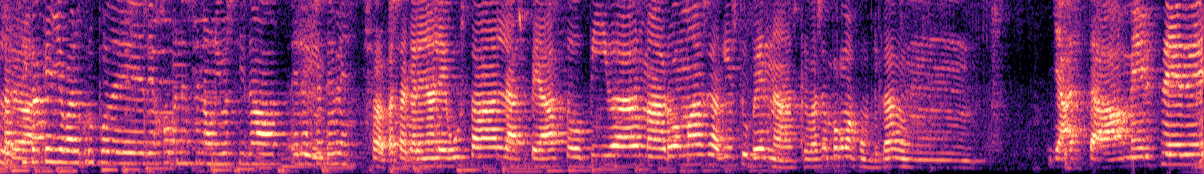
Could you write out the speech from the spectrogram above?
La Pero- chica que lleva el grupo de, de jóvenes en la universidad LGTB. O sea, que pasa que a Elena le gustan las pedazo pibas, maromas, aquí estupendas, que va a ser un poco más complicado. Ya está, Mercedes.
